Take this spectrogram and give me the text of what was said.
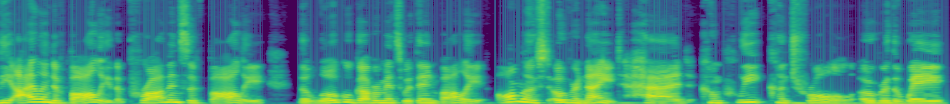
the island of Bali, the province of Bali, the local governments within Bali almost overnight had complete control over the way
